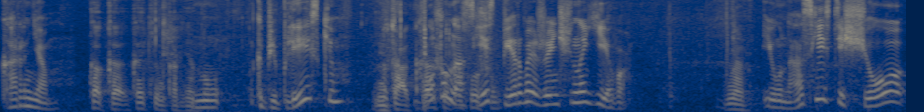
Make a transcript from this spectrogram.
корням. Как, каким корням? Ну, к библейским. Ну так, хорошо, Вот у нас послушаем. есть первая женщина Ева. Да. И у нас есть еще,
